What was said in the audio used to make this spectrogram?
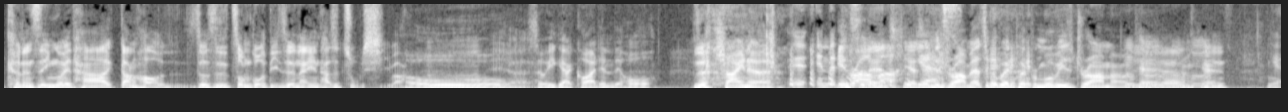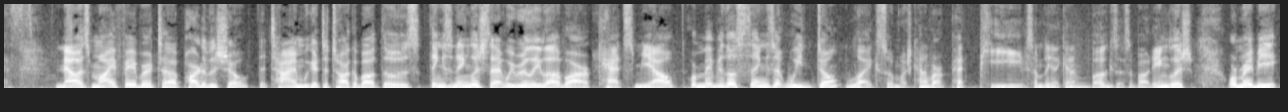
可能是因为他刚好就是中国抵制的那一年，他是主席吧。 Oh, Yeah. so he got caught in the whole China In, in the incident. drama. Yes, in the drama. That's a good way to put it for movies. Drama. Okay. Okay. Yes. Now it's my favorite uh, part of the show, the time we get to talk about those things in English that we really love, our cat's meow, or maybe those things that we don't like so much, kind of our pet peeve, something that kind of bugs us about English, or maybe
